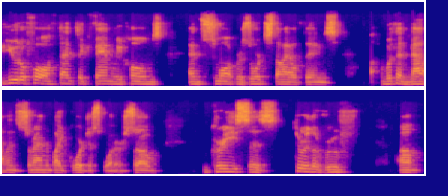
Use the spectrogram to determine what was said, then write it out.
beautiful, authentic family homes and smart resort style things within mountains surrounded by gorgeous water. So Greece is through the roof. Um,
